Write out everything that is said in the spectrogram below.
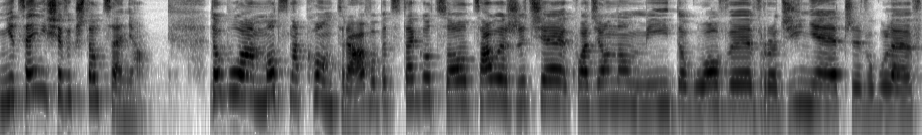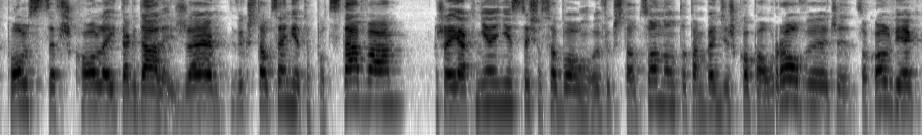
nie ceni się wykształcenia. To była mocna kontra wobec tego, co całe życie kładziono mi do głowy w rodzinie, czy w ogóle w Polsce, w szkole i tak dalej, że wykształcenie to podstawa, że jak nie, nie jesteś osobą wykształconą, to tam będziesz kopał rowy, czy cokolwiek.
